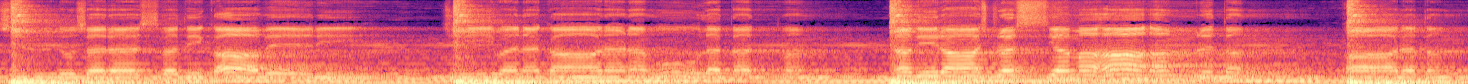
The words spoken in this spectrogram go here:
सिन्धुसरस्वति कावेरी जीवनकारणमूलतत्त्वं। न महा अमृतं भारतम्।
